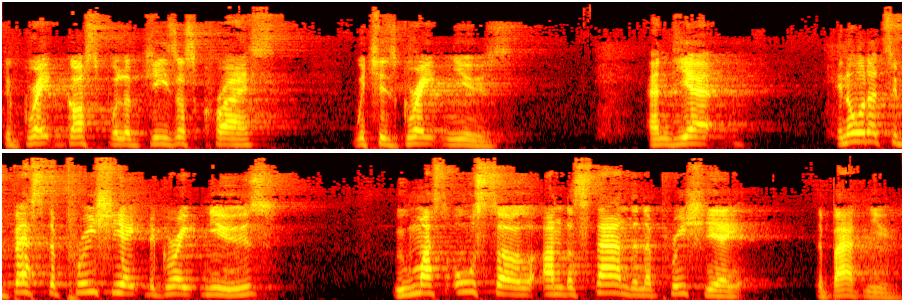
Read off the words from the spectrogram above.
the great gospel of Jesus Christ, which is great news. And yet, in order to best appreciate the great news, we must also understand and appreciate the bad news.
